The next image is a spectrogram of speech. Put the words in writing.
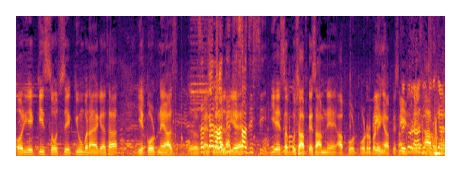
और ये किस सोच से क्यों बनाया गया था ये कोर्ट ने आज फैसला दिया है। ये सब कुछ आपके सामने आपको ऑर्डर पड़ेंगे आपके सामने।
